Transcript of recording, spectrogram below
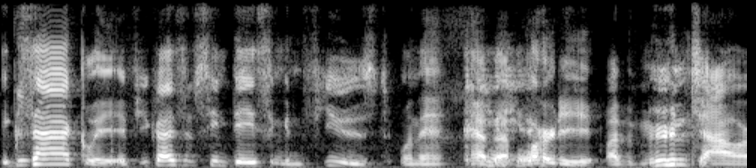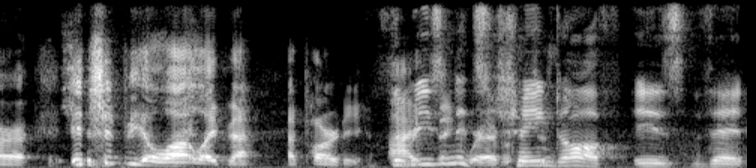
Exactly. If you guys have seen Dazed and Confused when they had that party by the Moon Tower, it should be a lot like that, that party. The I reason think, it's everyone's chained just- off is that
